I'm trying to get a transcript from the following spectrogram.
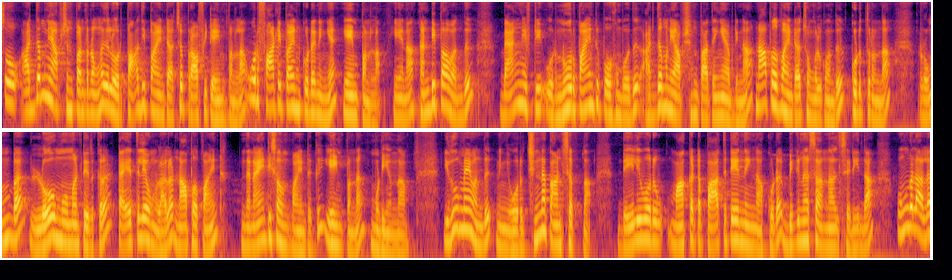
ஸோ அட்டம்னி ஆப்ஷன் பண்ணுறவங்க இதில் ஒரு பாதி பாயிண்ட் ஆச்சு ப்ராஃபிட் எய்ம் பண்ணலாம். ஒரு ஃபார்ட்டி பாயிண்ட் கூட நீங்கள் எய்ம் பண்ணலாம். ஏன்னா கண்டிப்பாக வந்து பேங்க் நிஃப்டி ஒரு நூறு பாயிண்ட் போகும்போது அர்த்தமணி ஆப்ஷன் பார்த்தீங்க அப்படின்னா நாற்பது பாயிண்ட் ஆச்சு உங்களுக்கு வந்து கொடுத்துருந்தா. ரொம்ப லோ மூமெண்ட் இருக்கிற டயத்துலேயே உங்களால் நாற்பது பாயிண்ட் இந்த நைன்ட்டி செவன் பாயிண்ட்டுக்கு எய்ம் பண்ண முடியும் தான் இதுவுமே வந்து நீங்கள் ஒரு சின்ன கான்செப்ட் தான். டெய்லி ஒரு மார்க்கெட்டை பார்த்துட்டே இருந்தீங்கன்னா கூட பிகினர்ஸாக இருந்தாலும் சரி தான் உங்களால்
